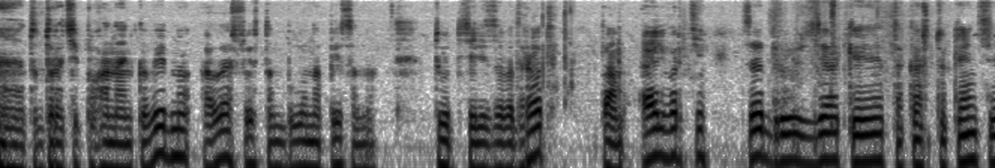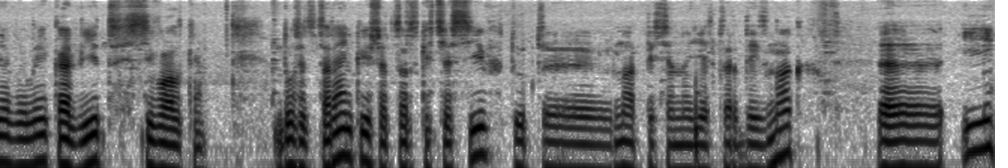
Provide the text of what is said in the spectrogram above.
Е, Тут, до речі, поганенько видно, але щось там було написано. Тут Єлізаветград, там Ельверті. Це, друзяки, така штукенція велика від сівалки. Досить старенької, ще царських часів. Тут е, написано є твердий знак. Е, і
